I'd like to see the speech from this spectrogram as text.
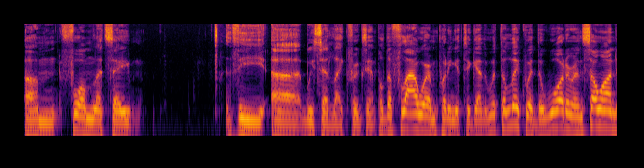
um, form, let's say, the uh, we said like for example the flour and putting it together with the liquid the water and so on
